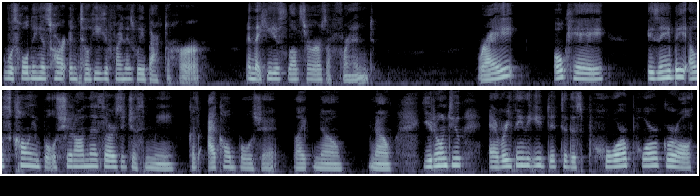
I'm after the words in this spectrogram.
was holding his heart until he could find his way back to her and that he just loves her as a friend. Right? Okay. Is anybody else calling bullshit on this or is it just me? Because I call bullshit. Like, no, no. You don't do everything that you did to this poor, poor girl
